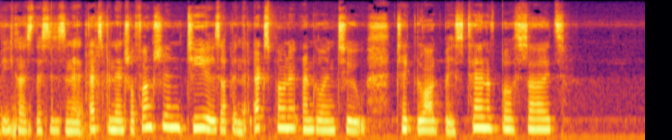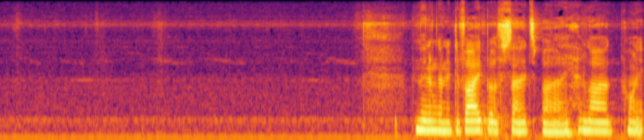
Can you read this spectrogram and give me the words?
because this is an exponential function, t is up in the exponent, I'm going to take log base 10 of both sides. And then I'm going to divide both sides by log point,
